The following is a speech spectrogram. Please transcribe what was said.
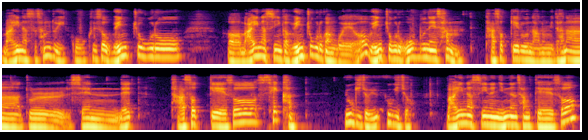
마이너스 3도 있고 그래서 왼쪽으로 어, 마이너스니까 왼쪽으로 간 거예요. 왼쪽으로 5분의 3 다섯 개로 나눕니다. 하나, 둘, 셋, 넷, 다섯 개에서 세 칸. 여기죠, 여기죠. 마이너스 2는 있는 상태에서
